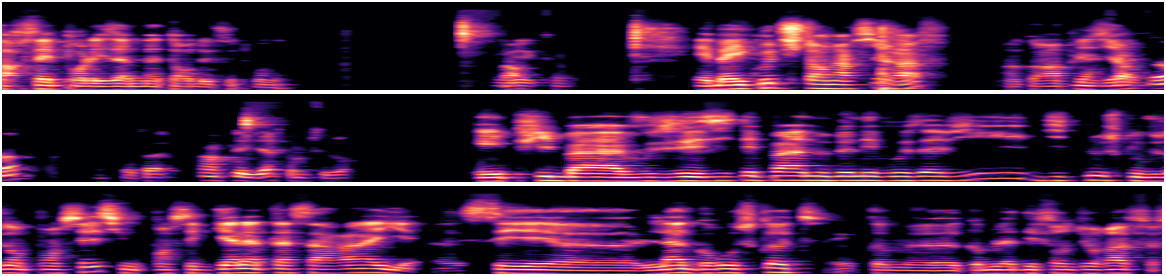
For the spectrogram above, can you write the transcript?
parfait pour les amateurs de foot qu'on est. Eh ben, écoute, je te remercie, Raph. Encore un plaisir. toi. Merci à toi. Un plaisir, comme toujours. Et puis, bah, vous n'hésitez pas à nous donner vos avis. Dites-nous ce que vous en pensez. Si vous pensez que Galatasaray, euh, c'est euh, la grosse cote, euh, comme, comme l'a défendu Raph,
